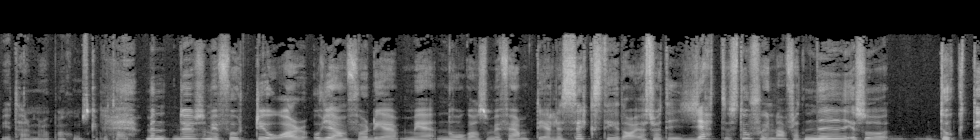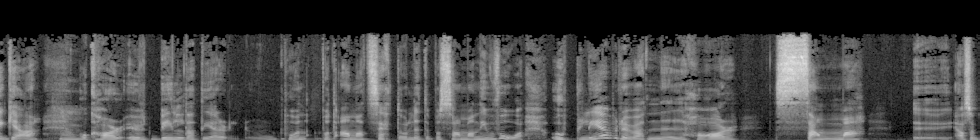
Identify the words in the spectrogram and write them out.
i termer av pensionskapital. Men du som är 40 år och jämför det med någon som är 50 eller 60 idag. Jag tror att det är jättestor skillnad för att ni är så duktiga mm. och har utbildat er på, en, på ett annat sätt och lite på samma nivå. Upplever du att ni har samma eh, alltså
